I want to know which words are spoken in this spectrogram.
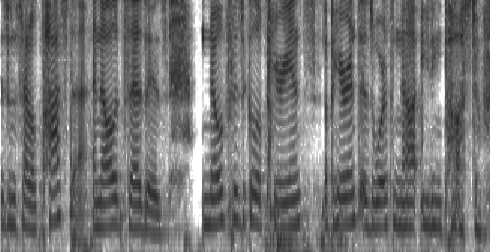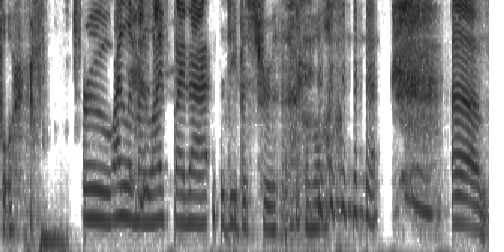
This one's titled pasta and all it says is no physical appearance appearance is worth not eating pasta for True. I live my life by that. The deepest truth of all. um,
